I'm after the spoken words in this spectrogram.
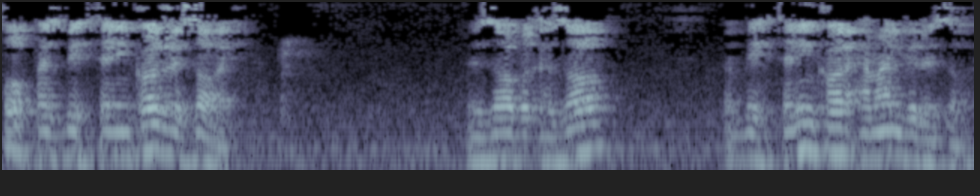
خب پس بهترین کار رضاه رضا به قضا و بهترین کار عمل به رضاه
